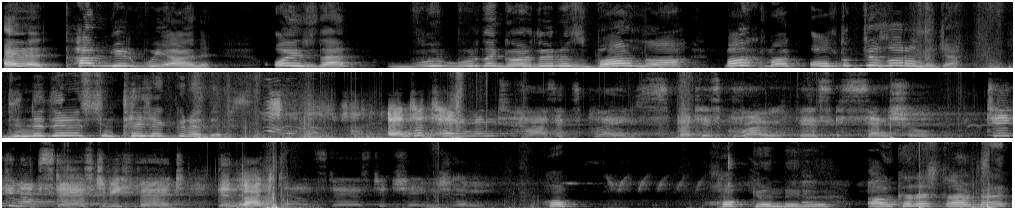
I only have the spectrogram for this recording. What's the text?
Evet tam bir bu yani. O yüzden bu, burada gördüğünüz varlığa bakmak oldukça zor olacak. Dinlediğiniz için teşekkür ederiz. Entertainment has its place, but his growth is essential. Take him upstairs to be fed, then back downstairs to change him. Hop hop gönderiyor. Arkadaşlar ben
